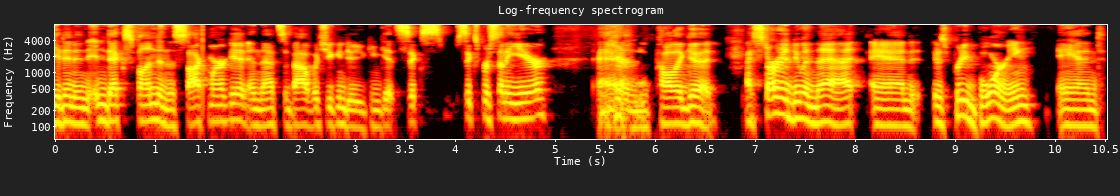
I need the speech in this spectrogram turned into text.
get in an index fund in the stock market and that's about what you can do. You can get 6 6% a year and yeah. call it good. I started doing that and it was pretty boring and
